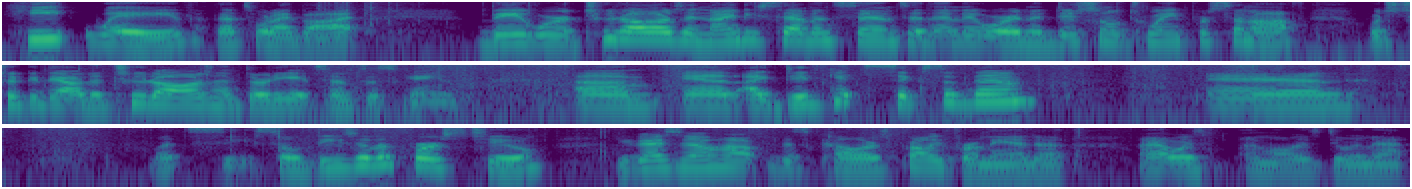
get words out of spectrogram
Heat Wave, that's what I bought. They were $2.97 and then they were an additional 20% off, which took it down to $2.38 a skein. Um, and I did get six of them. And let's see. So these are the first two. You guys know how this color is probably for Amanda. I always, I'm always doing that.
